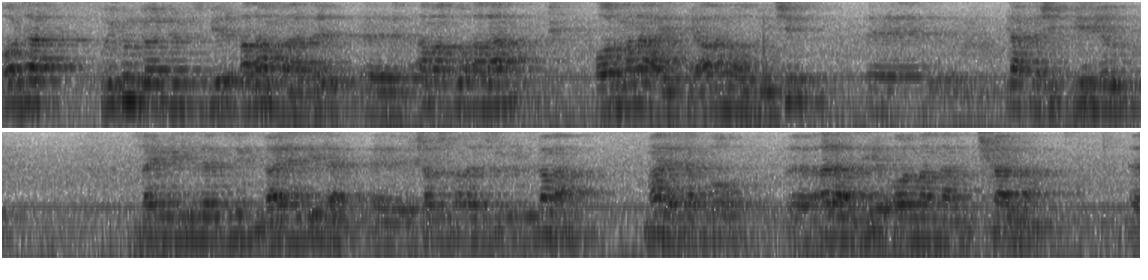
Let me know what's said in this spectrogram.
Orada uygun gördüğümüz bir alan vardı E, ama bu alan ormana ait bir alan olduğu için e, yaklaşık bir yıl sayın vekillerimizin gayretiyle e, çalışmaları sürdürdük ama maalesef bu e, araziyi ormandan çıkarma e,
